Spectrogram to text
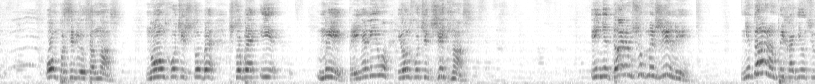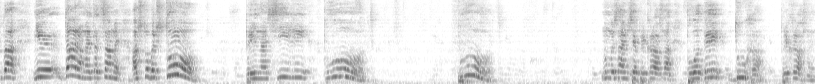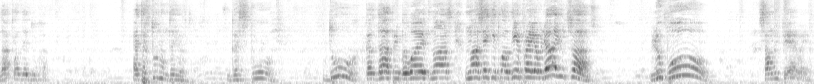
Он поселился в нас. Но Он хочет, чтобы, чтобы и мы приняли Его, и Он хочет жить в нас. И не даром, чтобы мы жили. Не даром приходил сюда, не даром этот самый, а чтобы что? Приносили плод. Плод. Ну, мы знаем все прекрасно плоды духа. Прекрасные, да, плоды духа. Это кто нам дает? Господь. Дух, когда пребывает в нас, в нас эти плоды проявляются. Любовь. Самое первое.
